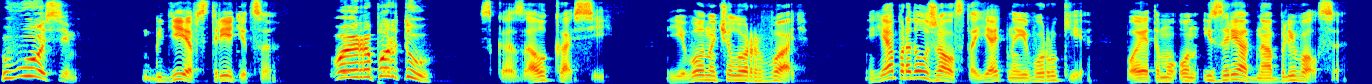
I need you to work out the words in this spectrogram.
в восемь. Где встретиться? В аэропорту, сказал Кассий. Его начало рвать. Я продолжал стоять на его руке, поэтому он изрядно обливался.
